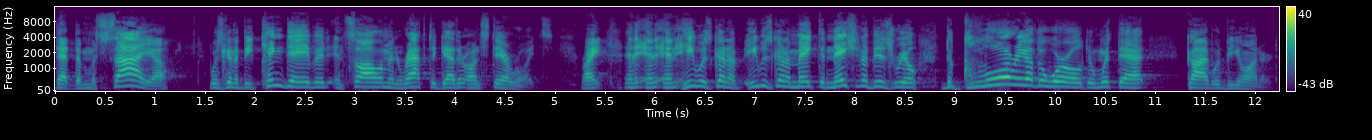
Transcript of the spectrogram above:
That the Messiah was going to be King David and Solomon wrapped together on steroids, right? And, and, and he was going to he was going to make the nation of Israel the glory of the world, and with that, God would be honored.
